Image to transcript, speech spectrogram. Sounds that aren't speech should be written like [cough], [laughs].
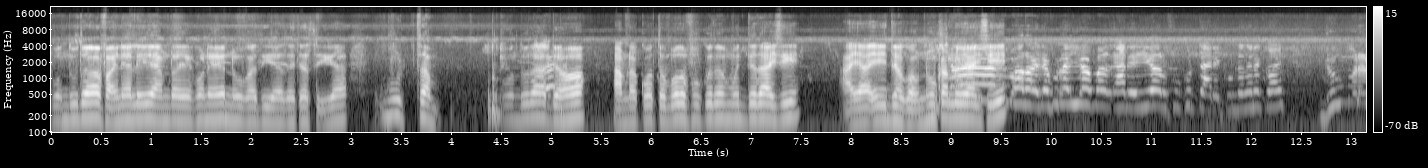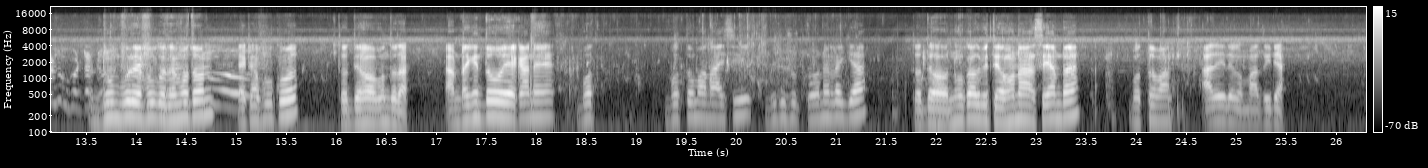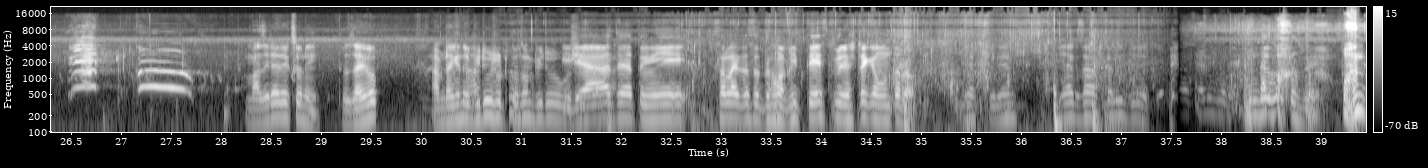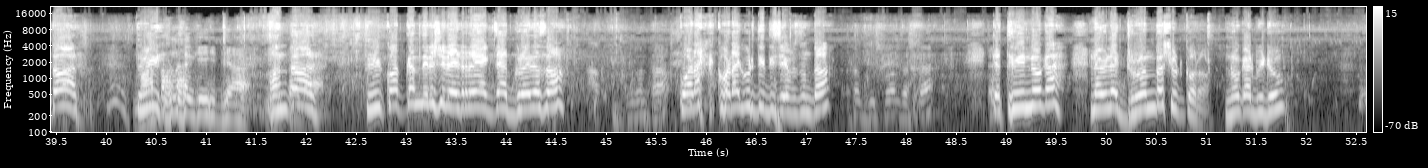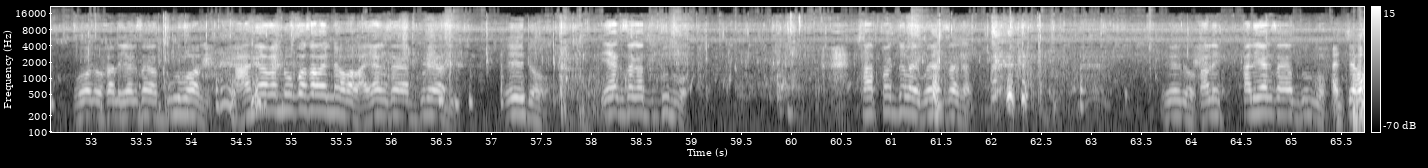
বন্ধুরা ফাইনালি আমরা এখানে নৌকা দিয়ে যাইতেছি গা ঘুরতাম বন্ধুরা দেহ আমরা কত বড় পুকুরের মধ্যে আইছি আয়া এই দেখো নৌকা লই আইছি। ডুমপুরে পুকুরের মতন একটা পুকুর। তো দেহ বন্ধুরা আমরা কিন্তু এখানে বত- বর্তমান আইছি ভিডিও শুট করানোর লাগিয়া। তো দেহ নৌকার ভিতরে এখন আছি আমরা বর্তমান। আর এই দেখো মাঝিটা মাঝিটা দেখছ নি? তো যাই হোক আমরা কিন্তু ভিডিও শুট করতাম ভিডিও এটা যে তুমি চলাইতেছো তোমার ভিতরে এক্সপিরিয়েন্সটা কেমন তোর? এক জায়গা খালি যে অন্তর তুমি মাথা নাকি এটা অন্তর তুমি কতক্ষণ ধরে সেটা এটা এক জাত ঘুরে যাচ্ছ কড়া কড়া ঘুরতে দিছে পর্যন্ত বিশ পঞ্চাশটা তা তুমি নৌকা না বলে ড্রোন দা শুট করো নৌকার ভিডিও ও তো খালি এক জায়গা দুলবো আমি আবার নৌকা চালাই না বলা। এক জায়গা ঘুরে এই তো এক জায়গা সাত পাক জ্বালাইবো এক জায়গা এই তো খালি খালি এক জায়গা দুলবো আচ্ছা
